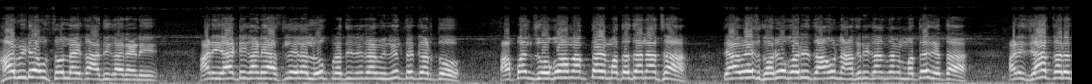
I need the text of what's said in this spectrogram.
हा व्हिडिओ उचलला आहे का अधिकाऱ्यांनी? आणि या ठिकाणी असलेल्या लोकप्रतिनिधींना विनंती करतो आपण जोगवा मागताय मतदानाचा त्यावेळेस घरोघरी जाऊन नागरिकांकडून मतं घेता. आणि ज्या करत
